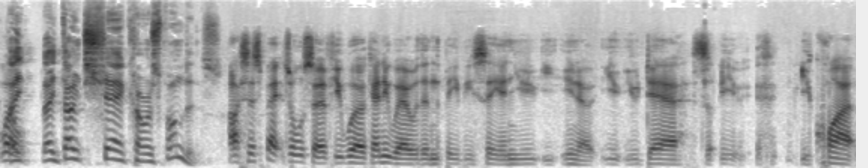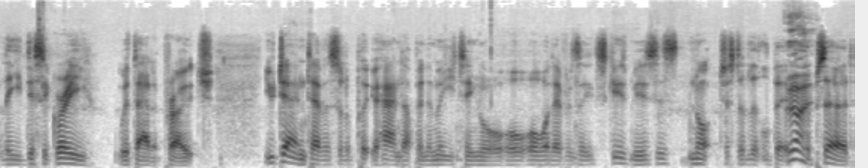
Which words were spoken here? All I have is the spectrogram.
well- they, they don't share correspondents. I suspect also if you work anywhere within the BBC and you you, you know you, you dare you, you quietly disagree with that approach, you daren't ever sort of put your hand up in a meeting or, or, or whatever and say, "Excuse me, is this not just a little bit Right. absurd?"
